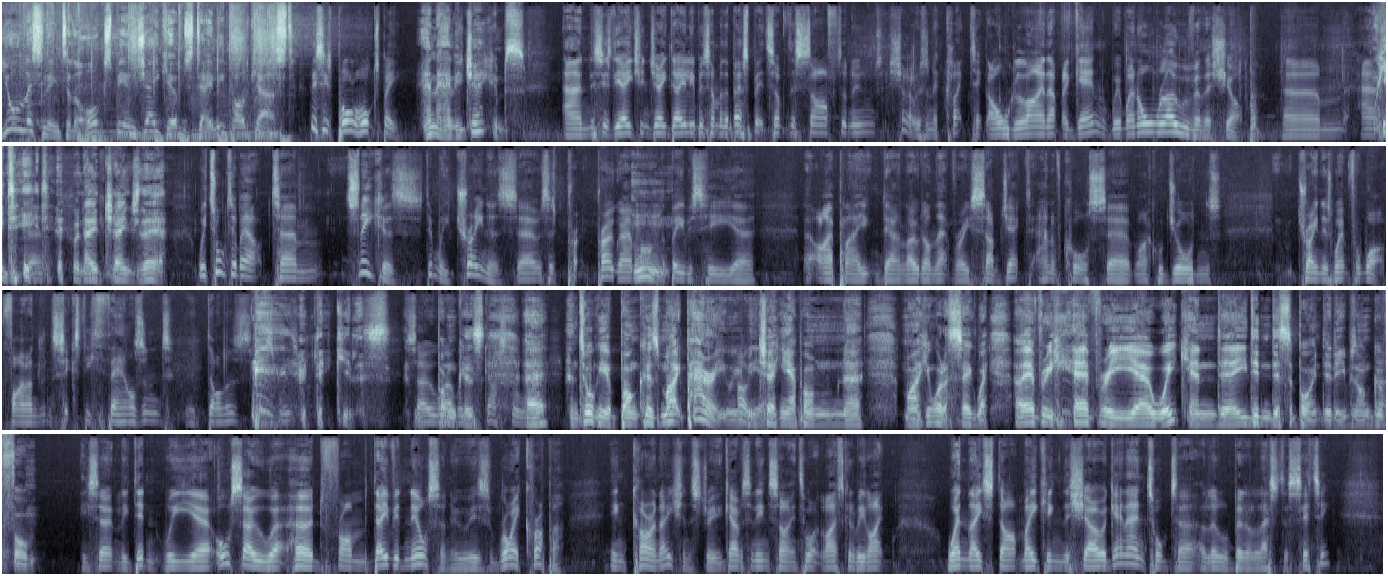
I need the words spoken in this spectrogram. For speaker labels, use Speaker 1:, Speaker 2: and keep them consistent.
Speaker 1: You're listening to the Hawksbee and Jacobs Daily Podcast.
Speaker 2: This is Paul Hawksbee,
Speaker 3: and Andy Jacobs.
Speaker 2: and this is the H and J Daily with some of the best bits of this afternoon's show. It was an eclectic old lineup again. We went all over the shop. Um, and,
Speaker 3: We did.
Speaker 2: uh,
Speaker 3: when they changed there.
Speaker 2: we talked about um, sneakers, didn't we? Trainers. Uh, it was a pr- program on the BBC uh, uh, iPlayer you can download on that very subject, and of course uh, Michael Jordan's trainers went for what five hundred sixty thousand dollars this week.
Speaker 3: Ridiculous.
Speaker 2: So, uh, we
Speaker 3: bonkers.
Speaker 2: all
Speaker 3: Uh,
Speaker 2: that.
Speaker 3: and talking of bonkers, Mike Parry. We've
Speaker 2: Oh,
Speaker 3: been
Speaker 2: yeah.
Speaker 3: checking up on uh, Mikey. What a segue. Uh, every every uh, week, and uh, he didn't disappoint, did he? He was on good form.
Speaker 2: He certainly didn't. We uh, also uh, heard from David Neilson, who is Roy Cropper in Coronation Street. He gave us an insight into what life's going to be like when they start making the show again and talked a little bit of Leicester City.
